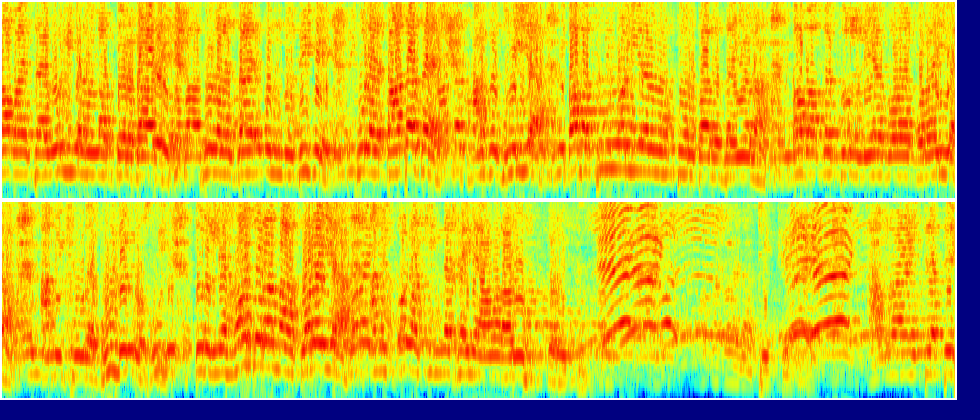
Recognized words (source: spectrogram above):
বাবা যায় ওলি আল্লাহর দরবারে ফুলা যায় অন্যদিকে ফুলায় বাধা দেয়। হাফেজ হইয়া বাবা তুমি ওলি আল্লাহর দরবারে যাইও না। বাবাকে তোর লেহা পড়া করাইয়া আমি ফুলা ভুলে করছি তোর লেহা পড়া না করাইয়া আমি কলা কিনা খাইলে আমার আর উফ করে না ঠিক আমরা এটাতে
